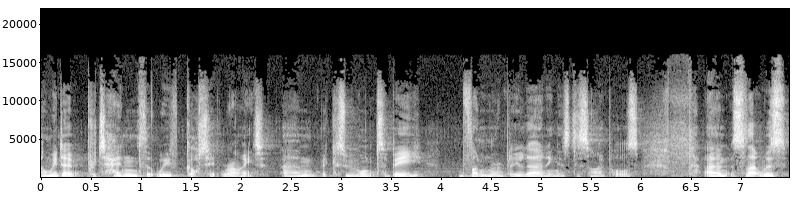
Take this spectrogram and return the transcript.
and we don't pretend that we've got it right um, because we want to be vulnerably learning as disciples. Um, so that was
